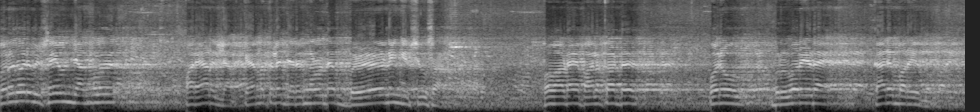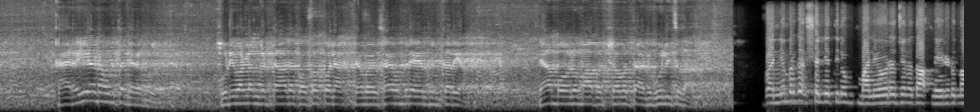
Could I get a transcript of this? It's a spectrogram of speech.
വെറുതെ ഒരു വിഷയം ഞങ്ങൾ പറയാറില്ല. കേരളത്തിലെ ജനങ്ങളുടെ ബേണിംഗ് ഇഷ്യൂസാണ് അപ്പോൾ അവിടെ പാലക്കാട്ട് ഒരു ബ്രുവറിയുടെ കാര്യം പറയുന്നു. കരയാണ് അവിടുത്തെ ജനങ്ങൾ കുടിവെള്ളം കിട്ടാതെ കൊക്കക്കൊല. ഞാൻ വ്യവസായ മന്ത്രിയായിരുന്നു എനിക്കറിയാം. ഞാൻ പോലും ആ പ്രക്ഷോഭത്തെ അനുകൂലിച്ചതാണ്. വന്യമൃഗ ശല്യത്തിനും മലയോര ജനത നേരിടുന്ന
